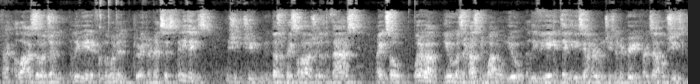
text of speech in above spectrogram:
In fact, Allah Azza wa Jal alleviated from the women during her menses many things. She, she doesn't pray salah, she doesn't fast, right? So, what about you as her husband? Why won't you alleviate and take it easy on her when she's in her period? For example, if she's,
